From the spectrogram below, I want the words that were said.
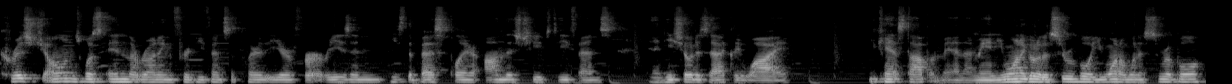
Chris Jones was in the running for Defensive Player of the Year for a reason. He's the best player on this Chiefs defense, and he showed exactly why you can't stop him, man. I mean, you want to go to the Super Bowl, you want to win a Super Bowl,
